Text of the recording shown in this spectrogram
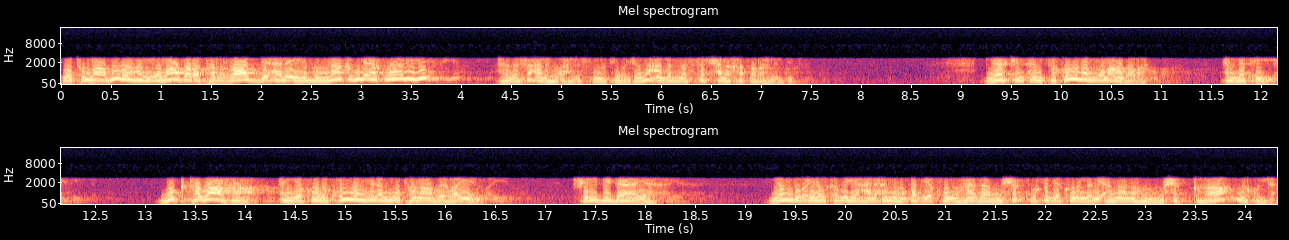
وتناظرهم مناظرة الراد عليهم الناقض لأقوالهم هذا فعله أهل السنة والجماعة لما استفحل خطر أهل البدع. لكن أن تقوم المناظرة التي مقتضاها أن يكون كل من المتناظرين في البداية ينظر إلى القضية على أنه قد يكون هذا محق وقد يكون الذي أمامه محقا نقول لا.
